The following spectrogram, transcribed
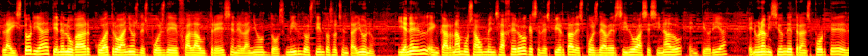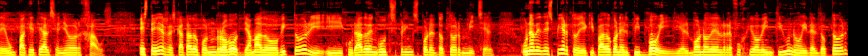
La historia tiene lugar cuatro años después de Fallout 3 en el año 2281 y en él encarnamos a un mensajero que se despierta después de haber sido asesinado, en teoría, en una misión de transporte de un paquete al señor House. Este es rescatado por un robot llamado Victor y, curado en Good Springs por el Dr. Mitchell. Una vez despierto y equipado con el Pip-Boy y el mono del Refugio 21 y del Doctor,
